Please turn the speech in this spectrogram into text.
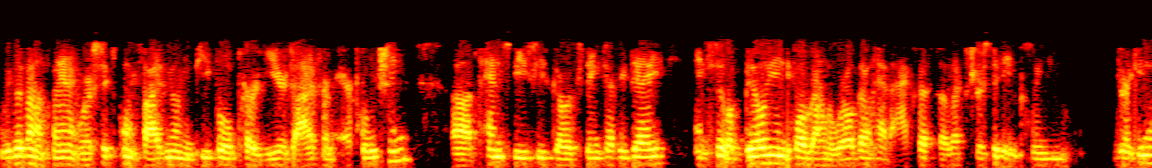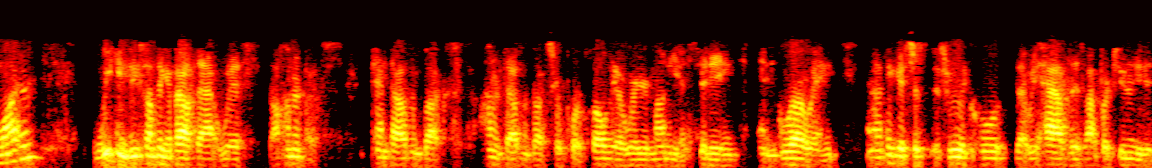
we live on a planet where 6.5 million people per year die from air pollution. Uh, 10 species go extinct every day, and still a billion people around the world don't have access to electricity and clean drinking water. We can do something about that with 100 bucks, 10,000 bucks, 100,000 bucks for a portfolio where your money is sitting and growing. And I think it's just it's really cool that we have this opportunity to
